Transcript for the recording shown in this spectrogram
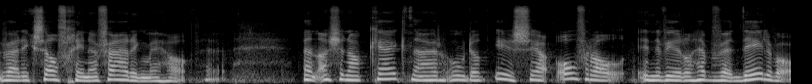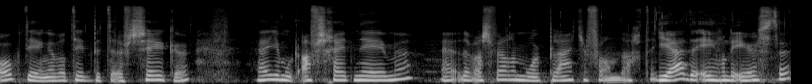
waar ik zelf geen ervaring mee had. En als je nou kijkt naar hoe dat is, ja, overal in de wereld hebben we, delen we ook dingen, wat dit betreft zeker je moet afscheid nemen. er was wel een mooi plaatje van, dacht ik. Ja, de een van de eerste.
